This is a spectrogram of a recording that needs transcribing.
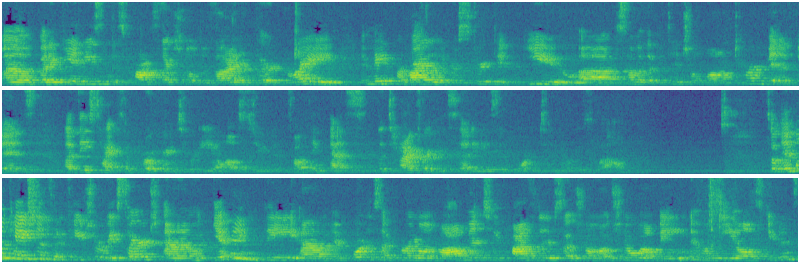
Um, but again, using this cross-sectional design in third grade, it may have provided a restricted view of some of the potential long-term benefits of these types of programs for ELL students. So I think that's the time frame study is important to know as well. So implications in future research, um, given the um, importance of parental involvement to positive social emotional well-being among ELL students,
